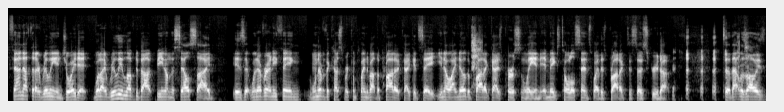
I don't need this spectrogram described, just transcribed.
Found out that I really enjoyed it. What I really loved about being on the sales side is that whenever anything, whenever the customer complained about the product, I could say, you know, I know the product guys personally, and it makes total sense why this product is so screwed up. so that was always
